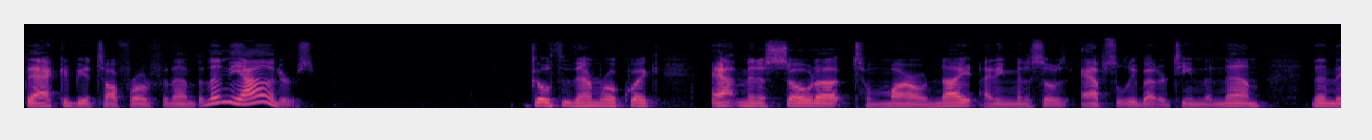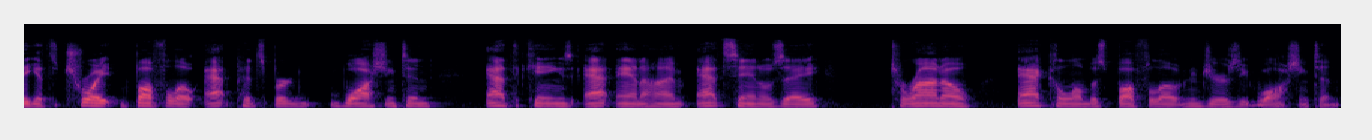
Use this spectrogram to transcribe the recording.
That could be a tough road for them. But then the Islanders. Go through them real quick. At Minnesota tomorrow night. I think Minnesota's absolutely better team than them. Then they get Detroit, Buffalo, at Pittsburgh, Washington, at the Kings, at Anaheim, at San Jose, Toronto, at Columbus, Buffalo, New Jersey, Washington.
